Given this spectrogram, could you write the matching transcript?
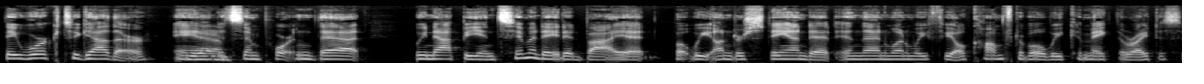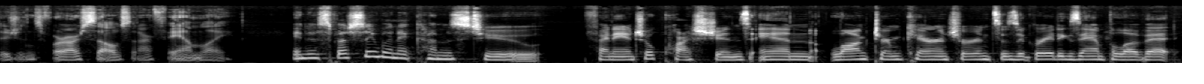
they work together, and yeah. it's important that we not be intimidated by it, but we understand it. And then when we feel comfortable, we can make the right decisions for ourselves and our family. And especially when it comes to financial questions, and long term care insurance is a great example of it.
